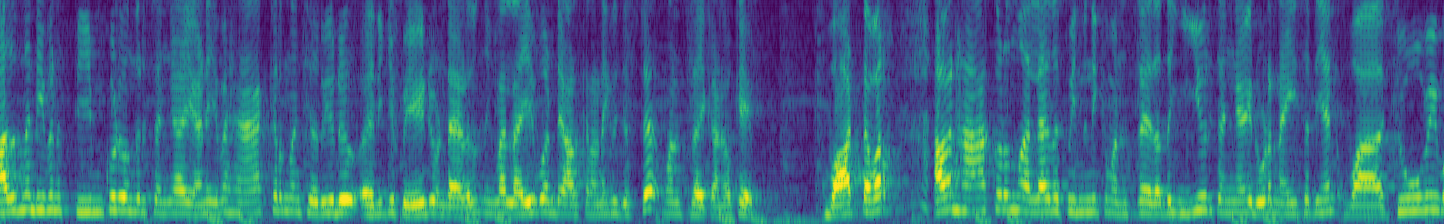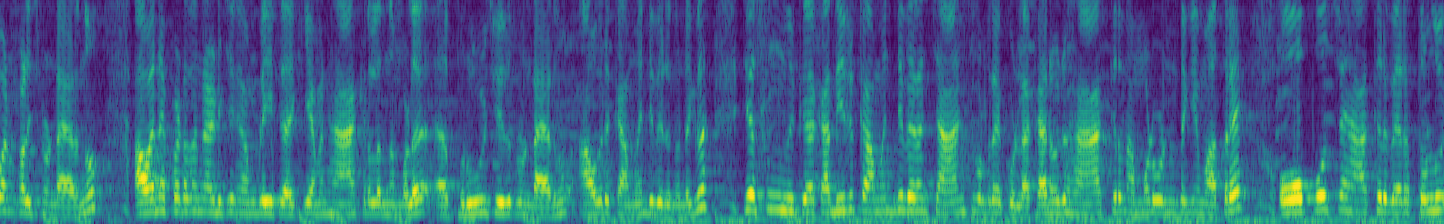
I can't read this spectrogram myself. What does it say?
ആദ്യം തന്നെ ഇവൻ സ്റ്റീം കൂടി വന്നൊരു ചെങ്ങായിയാണ്. ഇവൻ ഹാക്കർ എന്ന ചെറിയൊരു എനിക്ക് പേടി ഉണ്ടായിരുന്നു. നിങ്ങളെ ലൈവ് കണ്ട ആൾക്കാരാണെങ്കിൽ ജസ്റ്റ് മനസ്സിലാക്കാണ് ഓക്കെ വാട്ട് എവർ അവൻ ഹാക്കറൊന്നും അല്ലാതെ പിന്നെ എനിക്ക് മനസ്സിലായത് അത് ഈ ഒരു ചങ്ങായിലൂടെ നൈസായിട്ട് ഞാൻ ടു വി വൺ കളിച്ചിട്ടുണ്ടായിരുന്നു. അവനെ പെട്ടെന്ന് തന്നെ അടിച്ച് കംപ്ലീറ്റ് ആക്കി അവൻ ഹാക്കറിൽ നമ്മൾ പ്രൂവ് ചെയ്തിട്ടുണ്ടായിരുന്നു. ആ ഒരു കമന്റ് വരുന്നുണ്ടെങ്കിൽ ജസ്റ്റ് ഒന്ന് നിൽക്കുക. കാരണം ഈ ഒരു കമന്റ് വരാൻ ചാൻസ് വളരെ കൂടുതലാണ് കാരണം ഒരു ഹാക്കർ നമ്മുടെ ഉണ്ടെങ്കിൽ മാത്രമേ ഓപ്പോസിറ്റ് ഹാക്കർ വരത്തുള്ളൂ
